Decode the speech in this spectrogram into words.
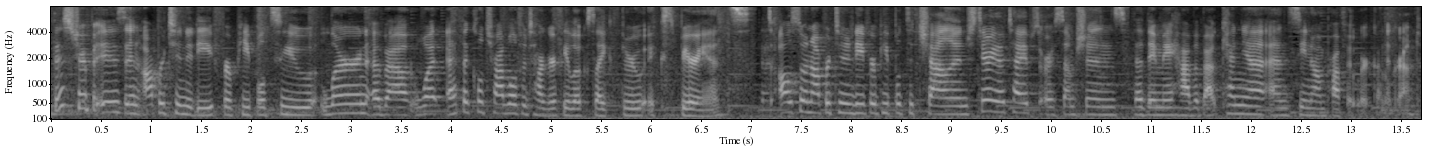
This trip is an opportunity for people to learn about what ethical travel photography looks like through experience. It's also an opportunity for people to challenge stereotypes or assumptions that they may have about Kenya and see nonprofit work on the ground.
